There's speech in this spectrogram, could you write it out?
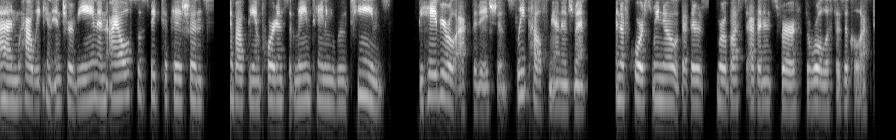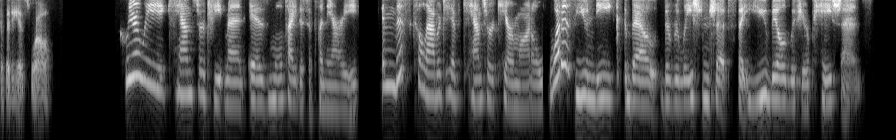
and how we can intervene. And I also speak to patients about the importance of maintaining routines, behavioral activation, sleep health management, and of course, we know that there's robust evidence for the role of physical activity as well. Clearly, cancer treatment is multidisciplinary. In this collaborative cancer care model, what is unique about the relationships that you build with your patients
